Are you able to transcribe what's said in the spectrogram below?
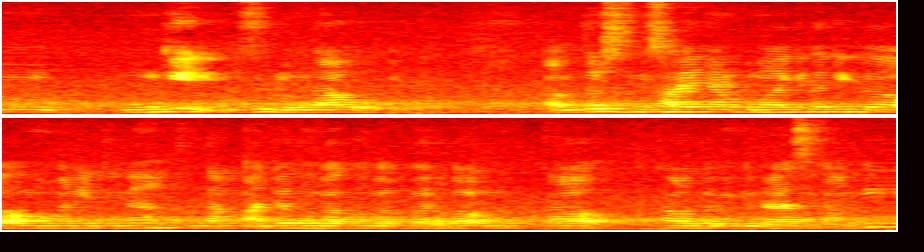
Hmm, mungkin masih belum tahu gitu. Um, terus misalnya nyambung lagi tadi ke omongan Dina tentang ada tonggak-tonggak baru kalau kalau kalau bagi generasi kami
